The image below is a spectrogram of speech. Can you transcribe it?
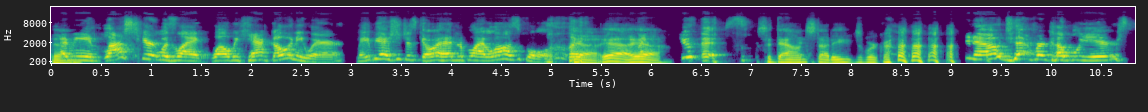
Yeah. I mean, last year it was like, well, we can't go anywhere. Maybe I should just go ahead and apply to law school. like, yeah, yeah, yeah. do this. Sit down, study, just work. You know, do that for a couple years.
